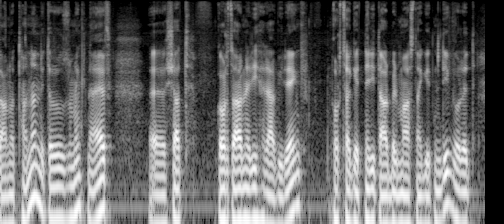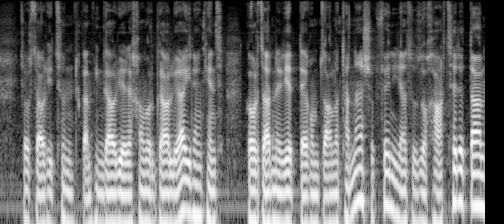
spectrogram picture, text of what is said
ծանոթանան հետո ուզում ենք նաև շատ գործարարների հրավիրենք փորձագետների տարբեր մասնագետների որ այդ 450 կամ 500 երեխան որ գալու է իրենք հենց գործարների հետ տեղում ծանոթանան, շփվեն, իրենց ուզող հարցերը տան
